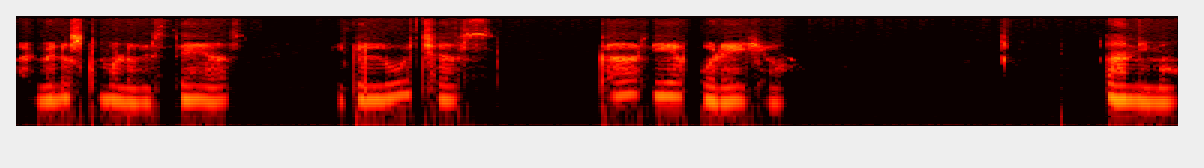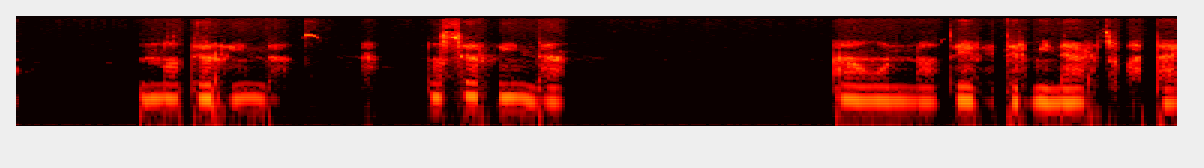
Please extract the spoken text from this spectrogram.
al menos como lo deseas, y que luchas cada día por ello. Ánimo, no te rindas, no se rindan. Aún no debe terminar su batalla,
